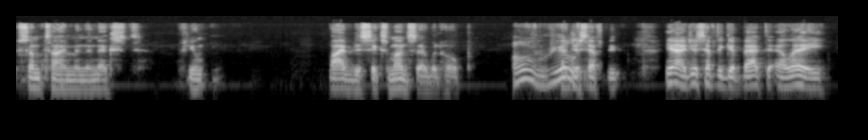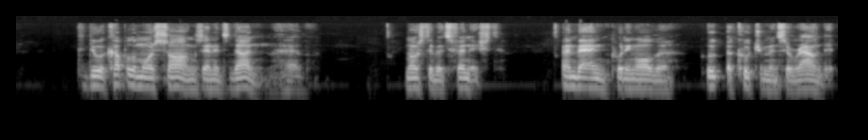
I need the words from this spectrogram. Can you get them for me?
sometime in the next few five to six months, I would hope. Oh, really? I just have to, yeah, I just have to get back to LA to do a couple of more songs, and it's done. I have most of it's finished, and then putting all the accoutrements around it.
